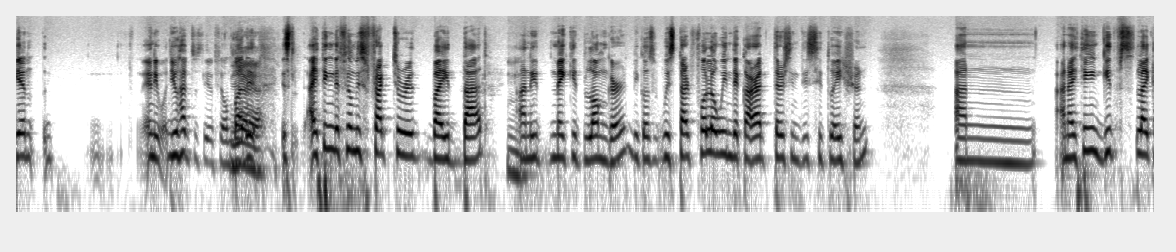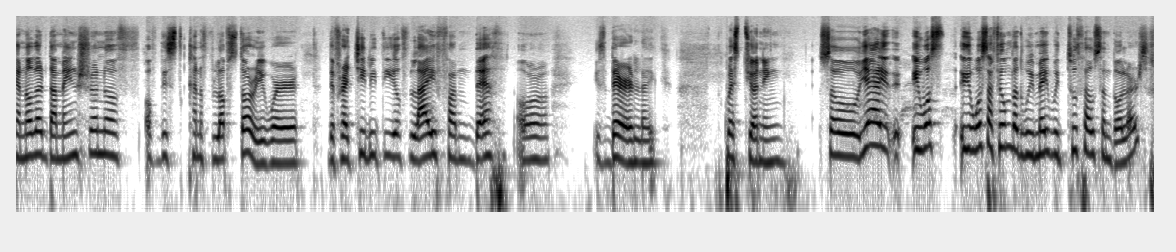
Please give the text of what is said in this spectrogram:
get anyway you have to see the film but Yeah, it- yeah. it's i think the film is fractured by that Mm. and it make it longer because we start following the characters in this situation and and i think it gives like another dimension of of this kind of love story where the fragility of life and death or is there like questioning so yeah it, it was it was a film that we made with two thousand dollars.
